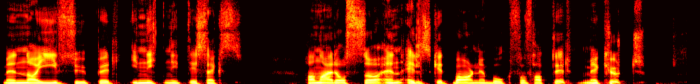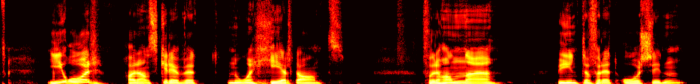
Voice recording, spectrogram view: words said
med Naiv Super i 1996. Han er også en elsket barnebokforfatter med Kurt. I år har han skrevet noe helt annet, for han eh, begynte for et år siden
